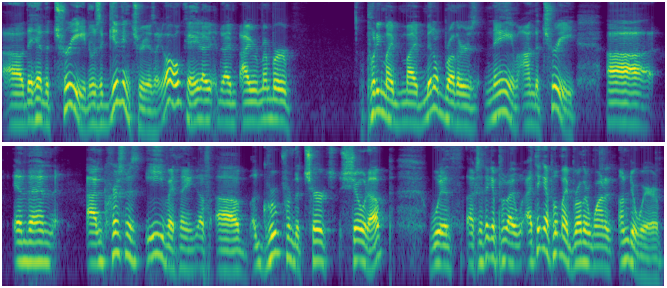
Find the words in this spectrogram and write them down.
uh, they had the tree and it was a giving tree. I was like, oh okay. I, I, I remember putting my my middle brother's name on the tree, uh, and then on Christmas Eve, I think, uh, a group from the church showed up with because uh, I think I put my, I think I put my brother wanted underwear,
